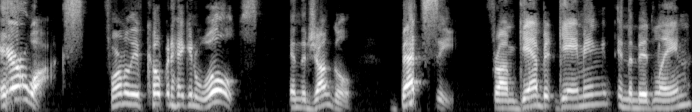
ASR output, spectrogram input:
Airwaks, formerly of Copenhagen Wolves, in the jungle, Betsy from Gambit Gaming in the mid lane,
